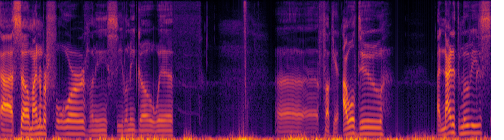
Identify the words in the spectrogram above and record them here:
Uh, so my number four. Let me see. Let me go with. Uh, fuck it. I will do a night at the movies,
